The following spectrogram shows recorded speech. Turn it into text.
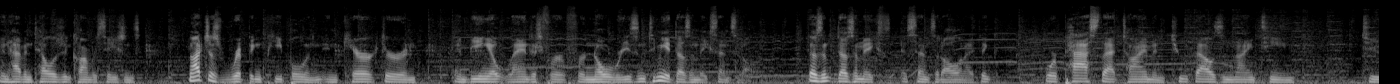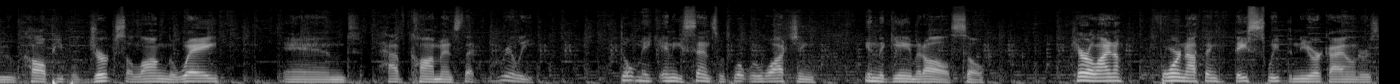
and have intelligent conversations, not just ripping people in, in character and, and being outlandish for, for no reason. To me, it doesn't make sense at all. Doesn't doesn't make sense at all. And I think we're past that time in 2019 to call people jerks along the way and have comments that really don't make any sense with what we're watching in the game at all. So, Carolina 4 nothing. They sweep the New York Islanders.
